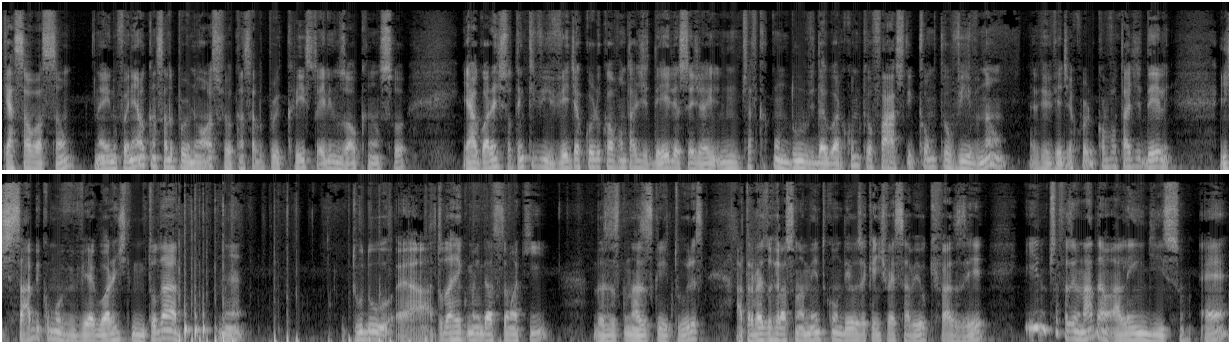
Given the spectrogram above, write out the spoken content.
que é a salvação, né? E não foi nem alcançado por nós, foi alcançado por Cristo, Ele nos alcançou. E agora a gente só tem que viver de acordo com a vontade dele, ou seja, não precisa ficar com dúvida agora, como que eu faço, como que eu vivo? Não, é viver de acordo com a vontade dele. A gente sabe como viver agora, a gente tem toda, né, tudo, é, toda a recomendação aqui nas escrituras, através do relacionamento com Deus é que a gente vai saber o que fazer e não precisa fazer nada além disso, é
